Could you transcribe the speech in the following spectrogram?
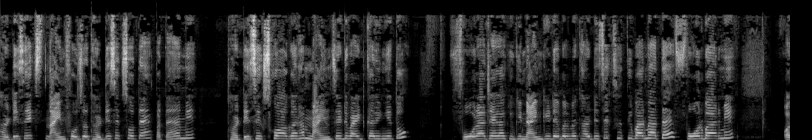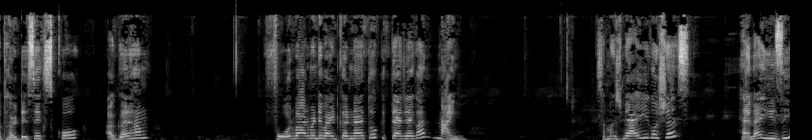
thirty six, nine four जो थर्टी सिक्स होता है, पता है हमें? थर्टी सिक्स को अगर हम नाइन से डिवाइड करेंगे तो फोर आ जाएगा, क्योंकि नाइन की टेबल में थर्टी सिक्स कितनी बार में आता है? फोर बार में। और थर्टी सिक्स को अगर हम फोर बार में डिवाइड करना है तो कितना आ जाएगा? नाइन समझ में ये क्वेश्चन है ना इजी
